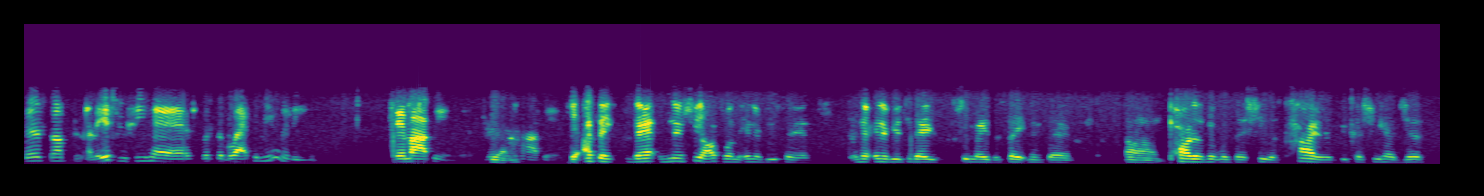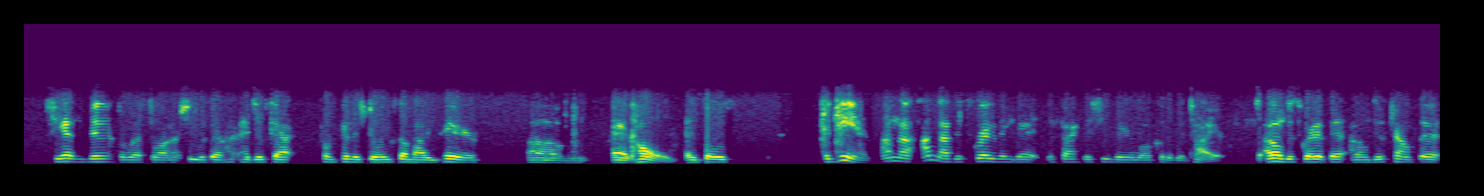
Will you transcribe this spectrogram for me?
there's something an issue she has with the black community, in my opinion. Yeah. My opinion. Yeah, I think that, and then she also in the interview said, in the interview today, she made the statement that um, part of it was that she was tired because she had just she hadn't been at the restaurant. She was at, had just got from finished doing somebody's hair um, at home, and so again, I'm not I'm not discrediting that the fact that she very well could have been tired. So I don't discredit that. I don't discount that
